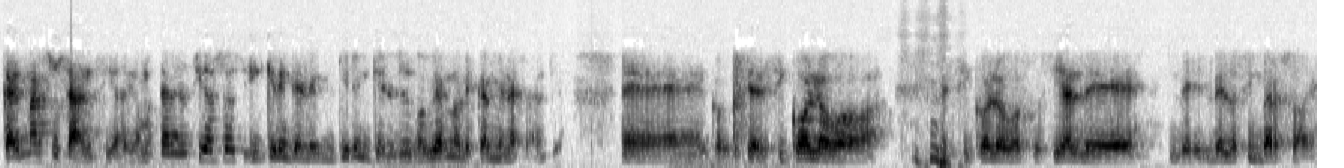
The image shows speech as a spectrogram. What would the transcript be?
calmar sus ansias, digamos, están ansiosos y quieren que le, quieren que el gobierno les calme las ansias. Eh, que sea el psicólogo el psicólogo social de, de, los inversores.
